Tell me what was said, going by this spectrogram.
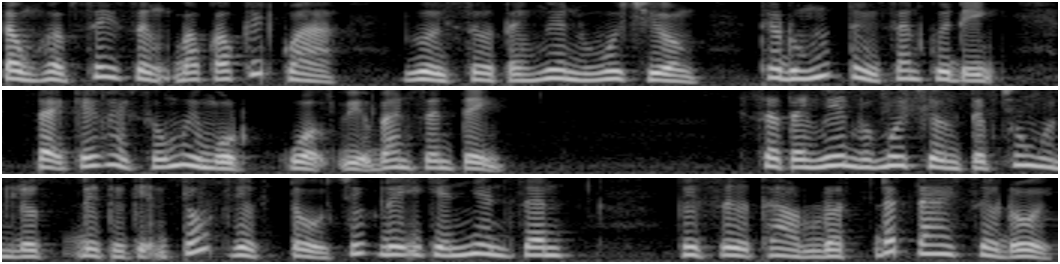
tổng hợp xây dựng báo cáo kết quả gửi Sở Tài nguyên và Môi trường theo đúng thời gian quy định tại kế hoạch số 11 của Ủy ban dân tỉnh. Sở Tài nguyên và Môi trường tập trung nguồn lực để thực hiện tốt việc tổ chức lấy ý kiến nhân dân về dự thảo luật đất đai sửa đổi,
